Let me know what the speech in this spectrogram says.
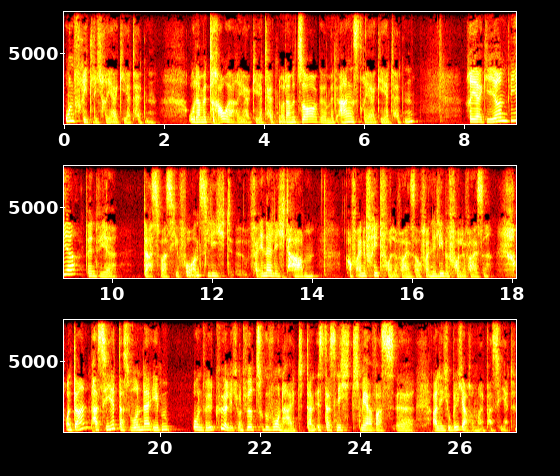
unfriedlich reagiert hätten oder mit Trauer reagiert hätten oder mit Sorge, mit Angst reagiert hätten, reagieren wir, wenn wir das, was hier vor uns liegt, verinnerlicht haben, auf eine friedvolle Weise, auf eine liebevolle Weise. Und dann passiert das Wunder eben unwillkürlich und wird zur Gewohnheit. Dann ist das nicht mehr, was äh, alle Jubeljahre mal passiert.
